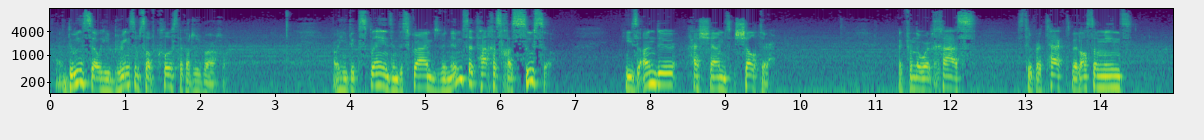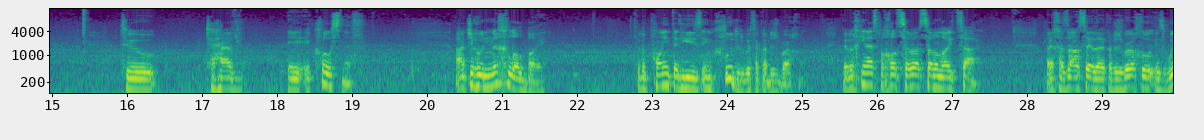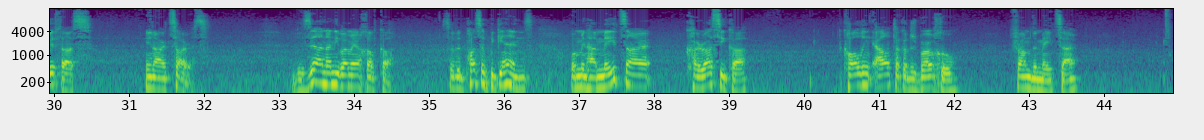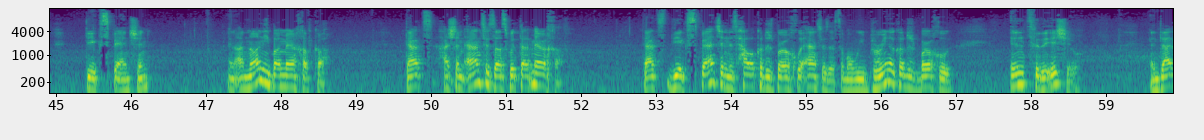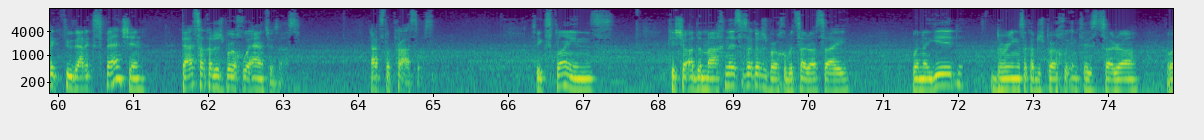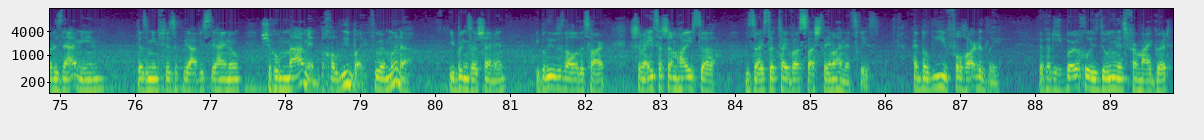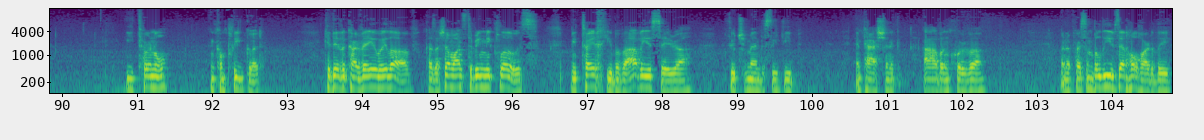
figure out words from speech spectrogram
And doing so, he brings himself close to Kadosh Baruch Hu. Now he explains and describes v'nimsa tachas chasuso. He's under Hashem's shelter. Like from the word chas, it's to protect, but also means to to have a, a closeness. Ajahu nichlal by to the point that he's included with Hakadosh Baruch Hu. Like Chazal say that Hakadosh Baruch Hu is with us in our tzaras. So the pasuk begins, "Umin hametzar karasika," calling out Hakadosh Baruch Hu from the Meitzar, the expansion, and Anani ba merchavka. That's Hashem answers us with that merchav. That's the expansion is how a Kaddish Baruch Hu answers us. So when we bring a Kaddish Baruch Hu into the issue, and that through that expansion, that's how Kaddish Baruch Hu answers us. That's the process. So he explains, Kisha Adam Machnes is Kaddish Baruch Hu b'tzarasai. When a Yid brings a Kaddish Baruch Hu into his tzara, what does that mean? Doesn't mean physically, obviously. I know shehu mamin b'chalibai through emuna. He brings Hashem in. He believes with all of his heart. I believe full-heartedly that Kaddish Baruch Hu is doing this for my good, eternal and complete good. love, because Hashem wants to bring me close, through tremendously deep and passionate av and kurva. When a person believes that wholeheartedly,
